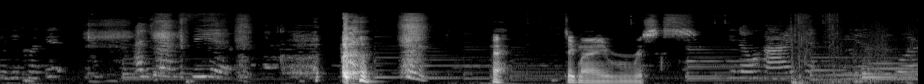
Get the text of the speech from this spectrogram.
Did you click it? I can't see it. Eh, take my risks. You know how I can't see it before?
